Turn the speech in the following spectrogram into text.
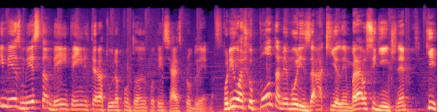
E mesmo esse também tem literatura apontando potenciais problemas. Porém, eu acho que o ponto a memorizar aqui, a lembrar é o seguinte, né? Que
